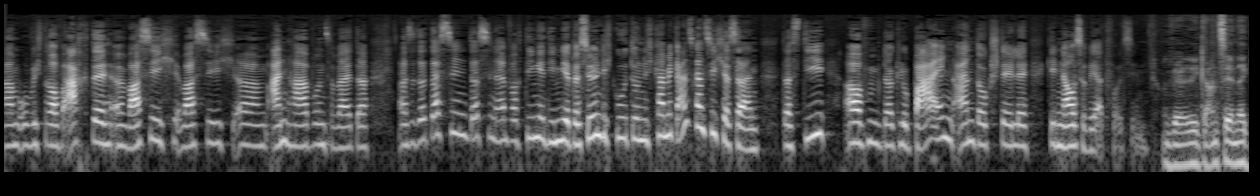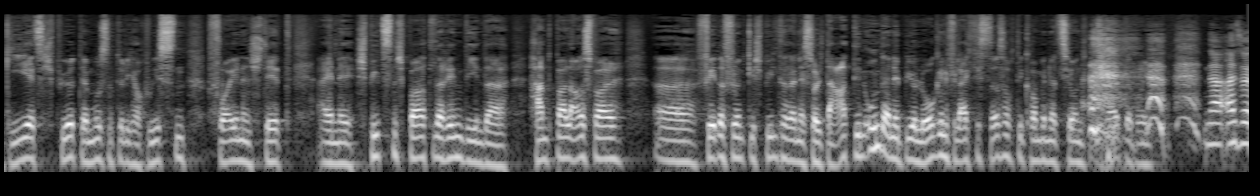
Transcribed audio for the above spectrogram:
ähm, ob ich darauf achte, was ich, was ich ähm, anhabe und so weiter. Also das sind, das sind einfach Dinge, die mir persönlich gut tun. Ich kann mir ganz, ganz sicher sein, dass die auf der globalen Andockstelle genauso wertvoll sind. Und wer die ganze Energie jetzt spürt, der muss natürlich auch wissen, vor Ihnen steht eine Spitzensport Sportlerin, die in der Handballauswahl äh, federführend gespielt hat, eine Soldatin und eine Biologin. Vielleicht ist das auch die Kombination, die weiterbringt. Na, also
